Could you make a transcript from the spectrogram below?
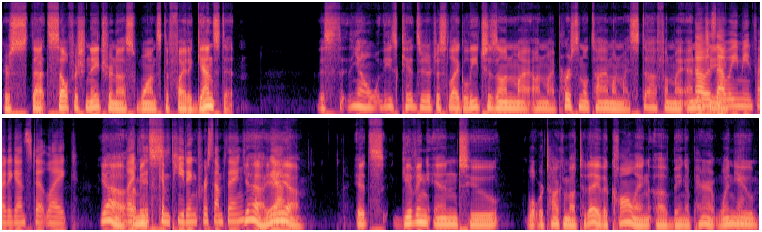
There's that selfish nature in us wants to fight against it. This, you know, these kids are just like leeches on my on my personal time, on my stuff, on my energy. Oh, is that what you mean? Fight against it? Like yeah, like I mean, it's competing for something? Yeah, Yeah. yeah, yeah. It's giving in to what we're talking about today, the calling of being a parent. When Yeah. you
